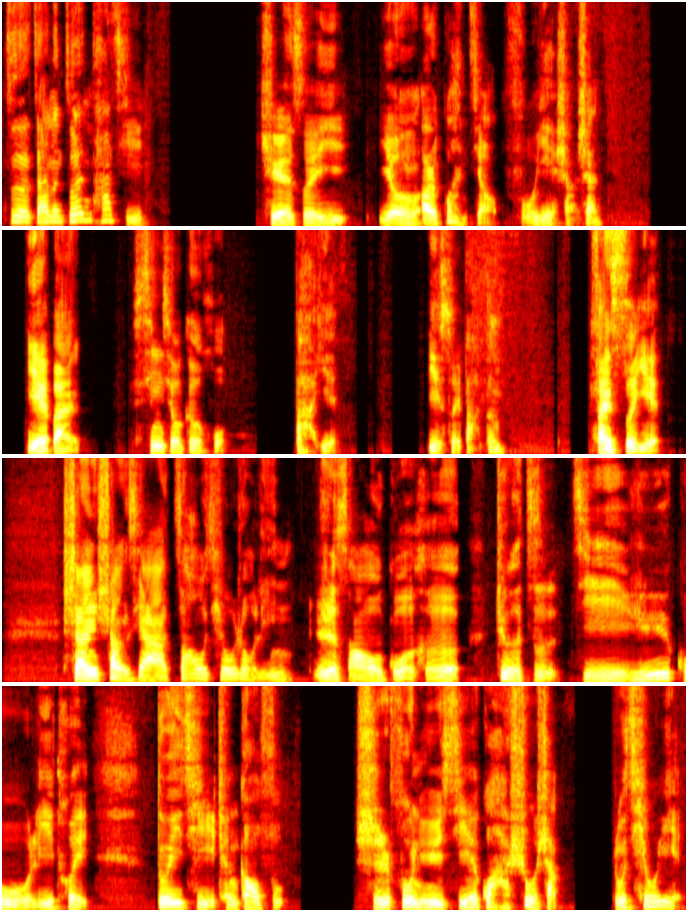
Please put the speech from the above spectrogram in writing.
自咱们尊他起。却随意用二冠角扶夜上山。夜半，新秀隔火，罢夜，亦遂罢灯。凡四夜，山上下遭秋肉林，日扫果核，柘子及鱼骨离退，堆砌成高阜。使妇女斜挂树上，如秋叶。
